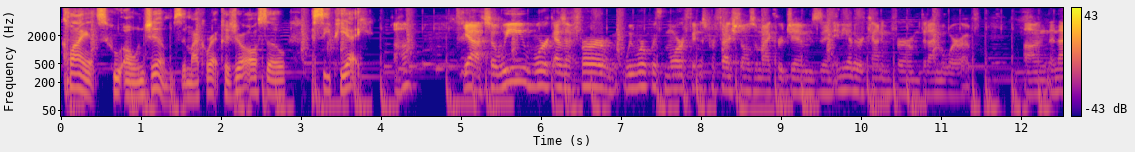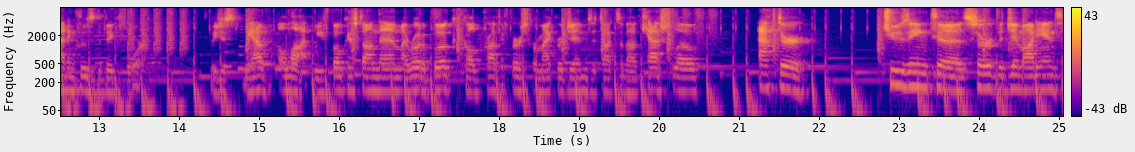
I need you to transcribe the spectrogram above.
clients who own gyms. Am I correct? Because you're also a CPA. Uh huh. Yeah, so we work as a firm, we work with more fitness professionals and micro gyms than any other accounting firm that I'm aware of um, and that includes the big four. We just we have a lot. We focused on them. I wrote a book called Profit First for Micro Gyms. It talks about cash flow. After choosing to serve the gym audience,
